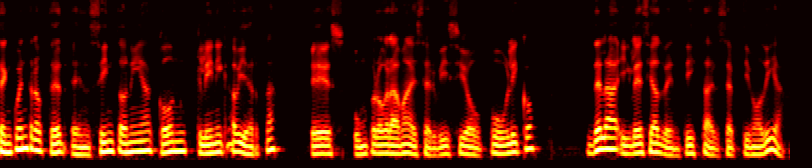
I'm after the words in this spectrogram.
Se encuentra usted en sintonía con Clínica Abierta. Es un programa de servicio público de la Iglesia Adventista del Séptimo Día.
